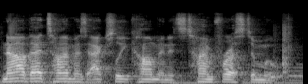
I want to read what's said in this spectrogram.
Now that time has actually come and it's time for us to move.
